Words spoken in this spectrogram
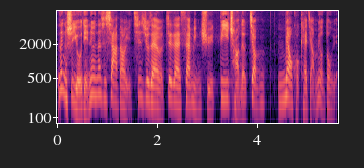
那个是有点，因为那是下大雨，其实就在就在三明区第一场的叫庙口开讲，没有动员。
